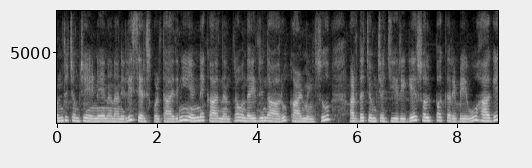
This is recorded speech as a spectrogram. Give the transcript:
ಒಂದು ಚಮಚ ಎಣ್ಣೆಯನ್ನು ನಾನಿಲ್ಲಿ ಸೇರಿಸ್ಕೊಳ್ತಾ ಇದ್ದೀನಿ. ಎಣ್ಣೆ ಕಾದ ನಂತರ ಒಂದು ಐದರಿಂದ ಆರು ಕಾಳು ಮೆಣಸು, ಅರ್ಧ ಚಮಚ ಜೀರಿಗೆ, ಸ್ವಲ್ಪ ಕರಿಬೇವು, ಹಾಗೆ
